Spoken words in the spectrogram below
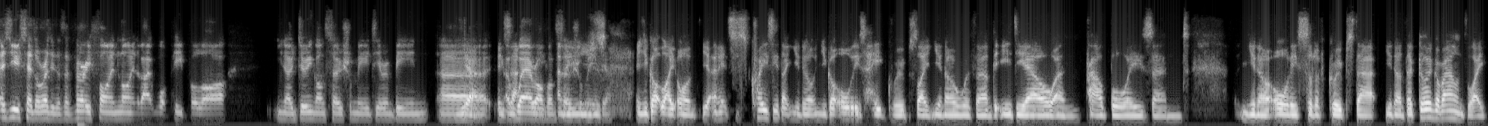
as you said already. There's a very fine line about what people are you know doing on social media and being uh, Yeah, exactly. aware of on And social you media. and you got like on yeah and it's just crazy that you know and you got all these hate groups like you know with um, the EDL and Proud Boys and you know all these sort of groups that you know they're going around like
